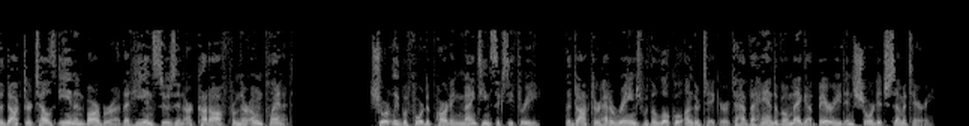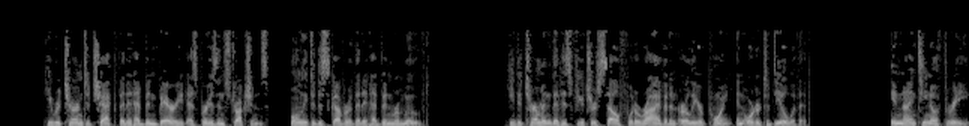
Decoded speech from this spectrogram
the doctor tells Ian and Barbara that he and Susan are cut off from their own planet. Shortly before departing 1963, the doctor had arranged with a local undertaker to have the hand of Omega buried in Shoreditch Cemetery. He returned to check that it had been buried as per his instructions, only to discover that it had been removed. He determined that his future self would arrive at an earlier point in order to deal with it. In 1903,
